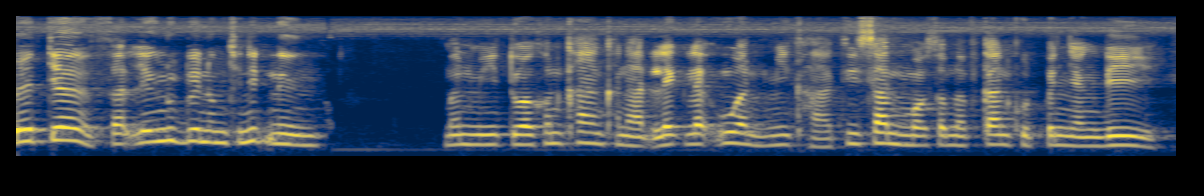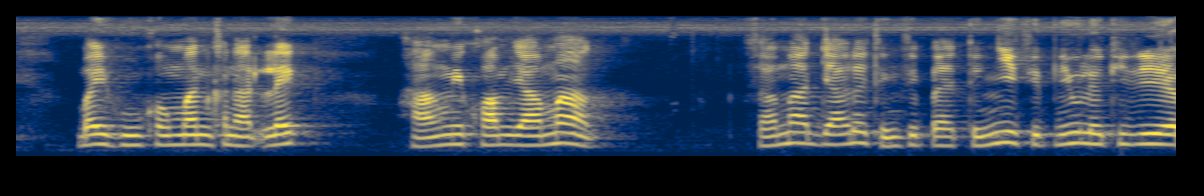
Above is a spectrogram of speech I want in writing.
เบเจอร์สัตว์เลี้ยงลูกด้วยนมชนิดหนึ่ง มันมีตัวค่อนข้างขนาดเล็กและอ้วน มีขาที่สั้นเหมาะสำหรับการขุดเป็นอย่างดี ใบหูของมันขนาดเล็ก หางมีความยาวมาก สามารถยาวได้ถึง 18ถึง20 นิ้วเลยทีเดียว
